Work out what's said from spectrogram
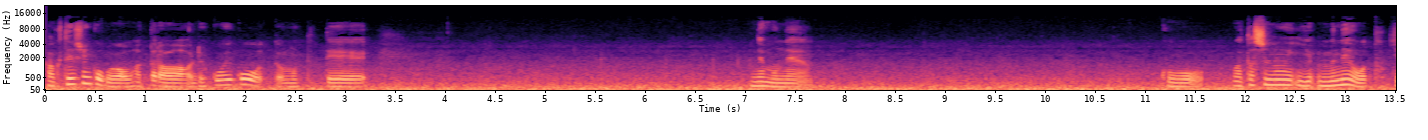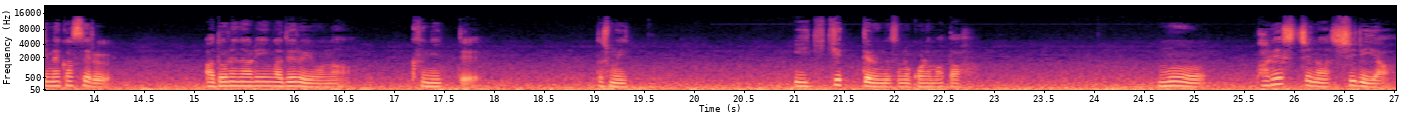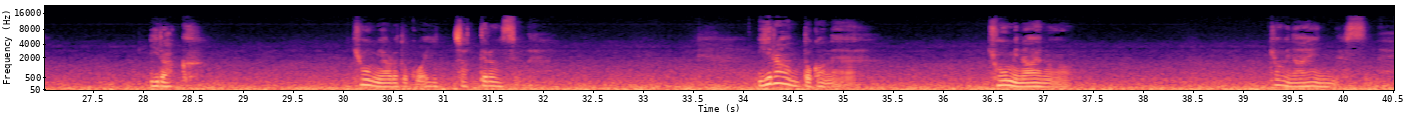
確定申告が終わったら旅行行こうって思っててでもねこう私の胸をときめかせるアドレナリンが出るような国って私も生ききってるんですねこれまた。もうパレスチナシリアイラク興味あるとこは行っちゃってるんですよね。イランとかね興味ないのよ。興味ないんですね。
